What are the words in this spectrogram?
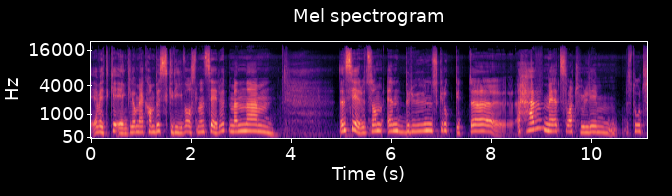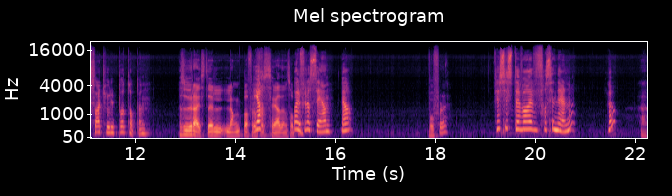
Jeg vet ikke egentlig om jeg kan beskrive åssen den ser ut, men ehm, den ser ut som en brun, skrukkete haug med et svart hull i Stort svart hull på toppen. Så du reiste langt bare for å Ja, få se den soppen? Bare for å se den. Ja. Hvorfor det? For jeg syns det var fascinerende. Ja. Ja.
